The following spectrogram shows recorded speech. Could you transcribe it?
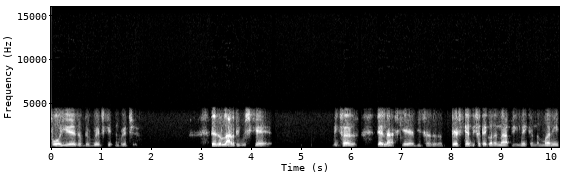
Four years of the rich getting richer. There's a lot of people scared because they're not scared because of them. They're scared because they're going to not be making the money,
